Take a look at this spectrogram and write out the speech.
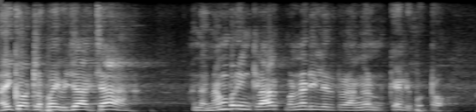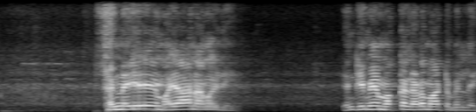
ஹைகோர்ட்டில் போய் விசாரித்தா அந்த நம்பரிங் கிளார்க் மண்ணடியில் இருக்கிறாங்கன்னு கேள்விப்பட்டோம். சென்னையே மயான அமைதி. எங்கேயுமே மக்கள் நடமாட்டம் இல்லை.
